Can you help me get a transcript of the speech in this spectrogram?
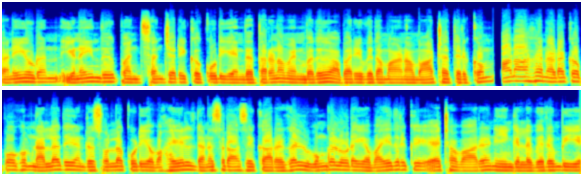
சனியுடன் இணைந்து சஞ்சரிக்கக்கூடிய இந்த தருணம் என்பது அபரிவிதமான மாற்றத்திற்கும் ஆணாக நடக்க போகும் நல்லது என்று சொல்லக்கூடிய வகையில் தனுசு ராசிக்காரர்கள் உங்களுடைய வயதிற்கு ஏற்றவாறு நீங்கள் விரும்பிய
